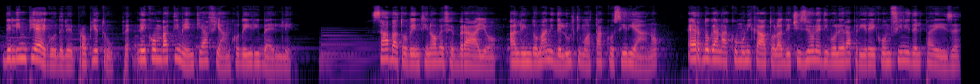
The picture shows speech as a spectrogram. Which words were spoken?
dell'impiego delle proprie truppe nei combattimenti a fianco dei ribelli. Sabato 29 febbraio, all'indomani dell'ultimo attacco siriano, Erdogan ha comunicato la decisione di voler aprire i confini del paese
